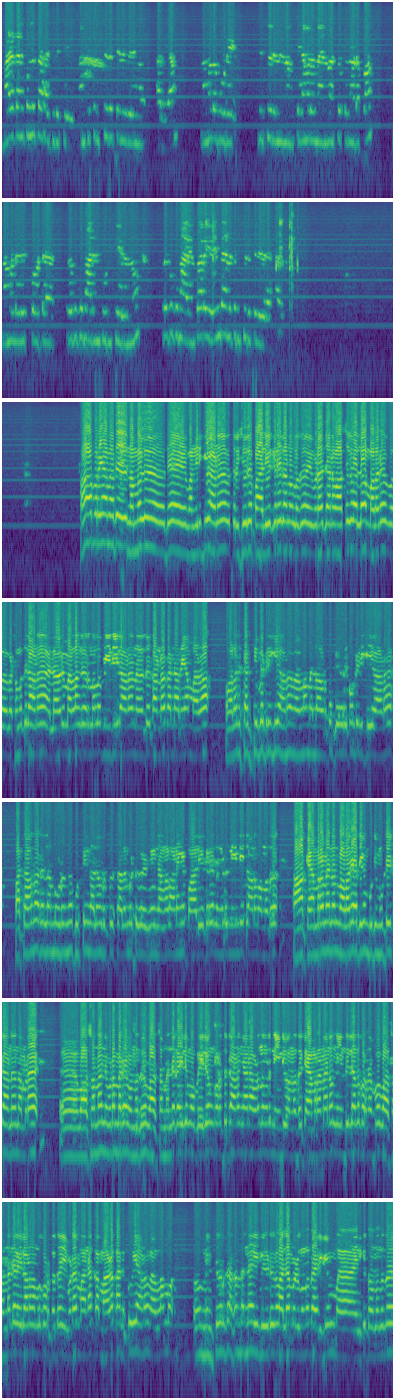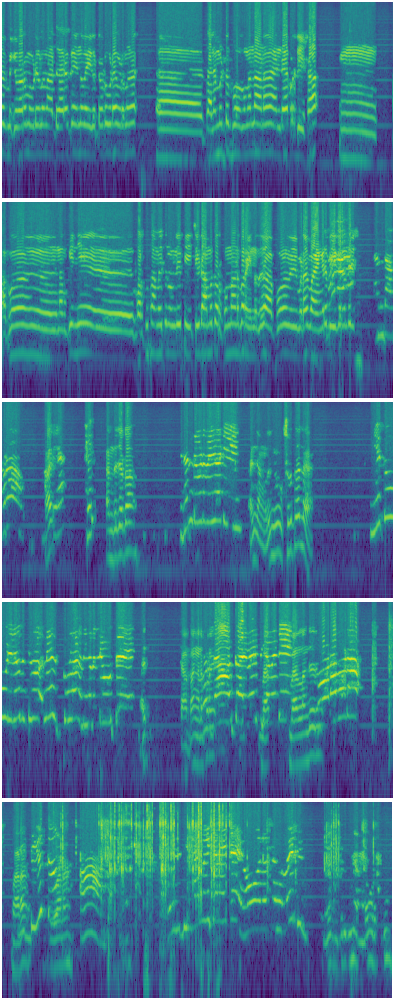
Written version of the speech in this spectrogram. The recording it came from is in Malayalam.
മഴ കനക്കുന്ന സാഹചര്യത്തിൽ നമുക്ക് തൃശ്ശൂരത്തെ വിവരങ്ങൾ അറിയാം. നമ്മുടെ കൂടെ തൃശ്ശൂരിൽ നിന്നും ക്യാമറമാൻ വാസുക്കനോടൊപ്പം നമ്മളുടെ റിപ്പോർട്ടർ പ്രഭുകുമാരൻ കൂടി ചേരുന്നു. പ്രഭുകുമാരൻ പറയൂ എന്താണ് തൃശ്ശൂരത്തെ വിവരങ്ങൾ? ആ പറയാം. അതെ നമ്മൾ വന്നിരിക്കുകയാണ് തൃശ്ശൂര് പാലിയക്കരയിലാണുള്ളത്. ഇവിടെ ജനവാസികളെല്ലാം വളരെ വിഷമത്തിലാണ്. എല്ലാവരും വെള്ളം കയറുന്നുള്ള ഭീതിയിലാണ്. നിങ്ങൾക്ക് കണ്ടാൽ തന്നെ അറിയാം മഴ വളരെ ശക്തിപ്പെട്ടിരിക്കുകയാണ്. വെള്ളം എല്ലായിടത്തും കയറിക്കൊണ്ടിരിക്കുകയാണ് പറ്റാവുന്നവരെല്ലാം ഇവിടുന്ന് കുട്ടിയും കാലം എടുത്ത് സ്ഥലം വിട്ട് കഴിഞ്ഞു. ഞങ്ങളാണെങ്കിൽ പാലിയക്കരെ നിങ്ങളുടെ നീന്തിയിട്ടാണ് വന്നത്. ആ ക്യാമറമാനൻ വളരെയധികം ബുദ്ധിമുട്ടിയിട്ടാണ് നമ്മുടെ വാസണ്ണൻ ഇവിടം വരെ വന്നത്. വാസണ്ണന്റെ കയ്യിൽ മൊബൈലും കൊടുത്തിട്ടാണ് ഞാൻ അവിടെ നിന്ന് നീന്തി വന്നത്. ക്യാമറമാനോ നീന്തില്ല എന്ന് പറഞ്ഞപ്പോൾ വാസണ്ണന്റെ കയ്യിലാണ് നമ്മൾ കൊടുത്തത്. ഇവിടെ മന മഴ കനക്കുകയാണ്. വെള്ളം മിനിറ്റുകൾക്കകം തന്നെ ഈ വീടുകളെല്ലാം ഒഴുകുന്നതായിരിക്കും. എനിക്ക് തോന്നുന്നത് മിക്കവാറും ഇവിടെയുള്ള നാട്ടുകാരൊക്കെ ഇന്ന് വൈകിട്ടോടുകൂടെ ഇവിടുന്ന് സ്ഥലം വിട്ടു പോകുമെന്നാണ് എന്റെ പ്രതീക്ഷ. അപ്പോ നമുക്ക് ഇനി കുറച്ച് സമയത്തിനുള്ളിൽ പീച്ചി ഡാം തുറക്കും എന്നാണ് പറയുന്നത്. അപ്പോൾ ഇവിടെ ഭയങ്കര ഭീകരം എന്താ ചേട്ടാ? ഞങ്ങൾ ന്യൂസ് എടുത്തല്ലേ ചേട്ടാ അങ്ങനെ പറയാം വെള്ളം കയറി ഓരോരുത്തർ വരും. ഞങ്ങൾ കൊടുക്കും.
